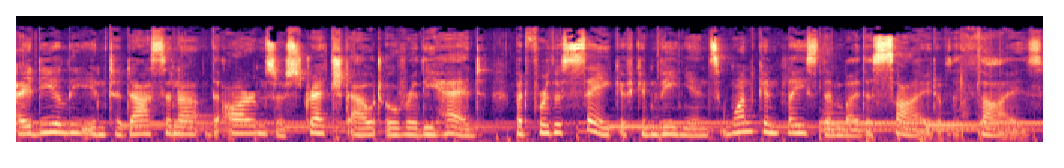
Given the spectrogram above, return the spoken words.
Ideally, in Tadasana, the arms are stretched out over the head, but for the sake of convenience, one can place them by the side of the thighs.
